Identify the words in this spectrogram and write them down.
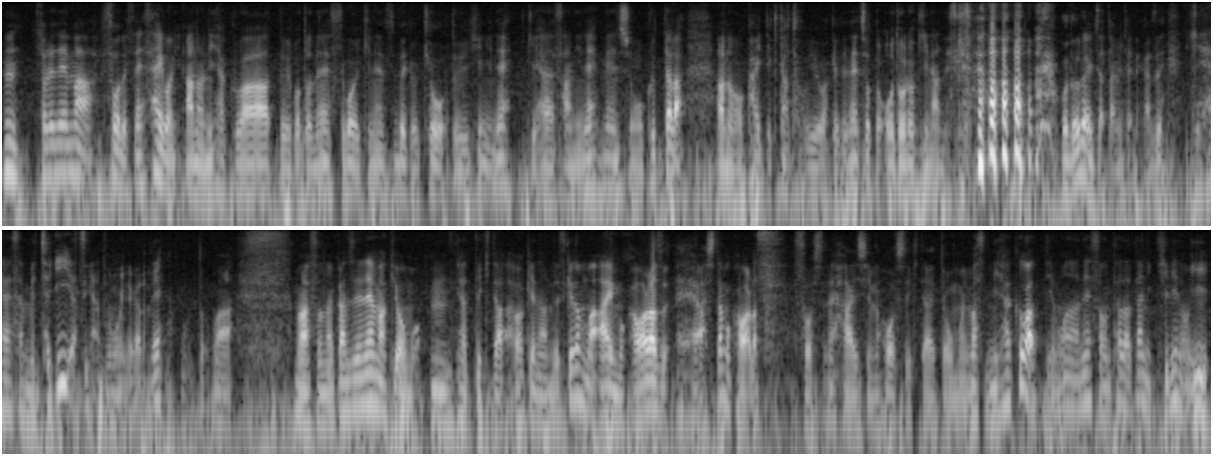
うんそれでまあそうですね。最後にあの200話ということでねすごい記念すべく今日という日にね池早さんにねメンションを送ったらあの帰ってきたというわけでねちょっと驚きなんですけど。驚いちゃったみたいな感じで池早さんめっちゃいいやつやんと思いながらね本当まあまあそんな感じでねまあ今日も、うん、やってきたわけなんですけどまあ愛も変わらず、えー、明日も変わらずそうしてね配信の方していきたいと思います。200話っていうものはねそのただ単にキリのいい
